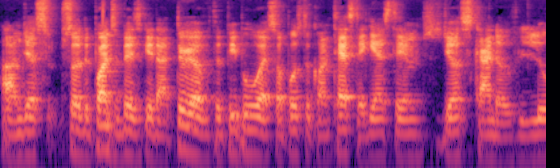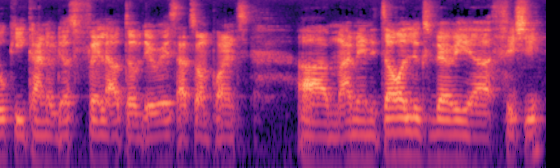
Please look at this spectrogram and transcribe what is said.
Um, just so the point is basically that three of the people who were supposed to contest against him just kind of low key, kind of just fell out of the race at some point. Um, I mean, it all looks very uh, fishy,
